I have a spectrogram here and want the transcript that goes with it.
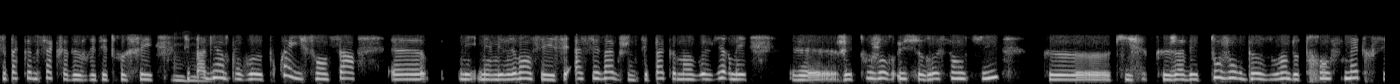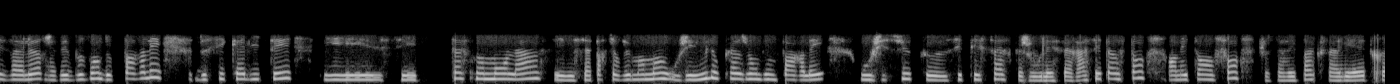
c'est pas comme ça que ça devrait être fait. C'est pas mhm. bien pour eux. Pourquoi ils font ça euh, mais, mais, mais, vraiment, c'est assez vague. Je ne sais pas comment vous le dire, mais euh, j'ai toujours eu ce ressenti que, que j'avais toujours besoin de transmettre ces valeurs, j'avais besoin de parler de ces qualités et c'est à ce moment-là, c'est à partir du moment où j'ai eu l'occasion d'en parler, où j'ai su que c'était ça ce que je voulais faire. À cet instant, en étant enfant, je ne savais pas que ça allait être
